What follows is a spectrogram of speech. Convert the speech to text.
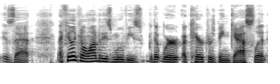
is that I feel like in a lot of these movies that where a character is being gaslit,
